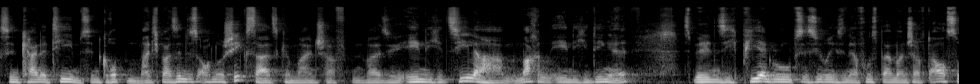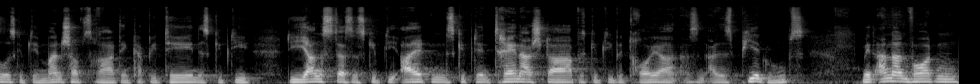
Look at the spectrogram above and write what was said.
Es sind keine Teams, sind Gruppen. Manchmal sind es auch nur Schicksalsgemeinschaften, weil sie ähnliche Ziele haben, machen ähnliche Dinge. Es bilden sich Peer Groups, ist übrigens in der Fußballmannschaft auch so. Es gibt den Mannschaftsrat, den Kapitän, es gibt die, die Youngsters, es gibt die Alten, es gibt den Trainerstab, es gibt die Betreuer. Das sind alles Peer Groups. Mit anderen Worten,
